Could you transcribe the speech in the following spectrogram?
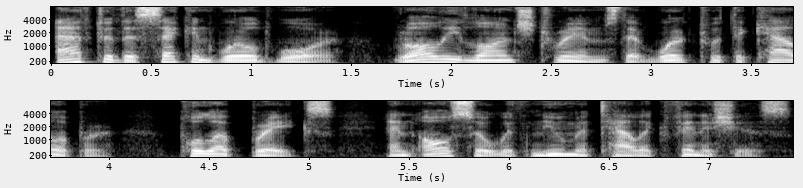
After the Second World War, Raleigh launched rims that worked with the caliper, pull-up brakes, and also with new metallic finishes.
